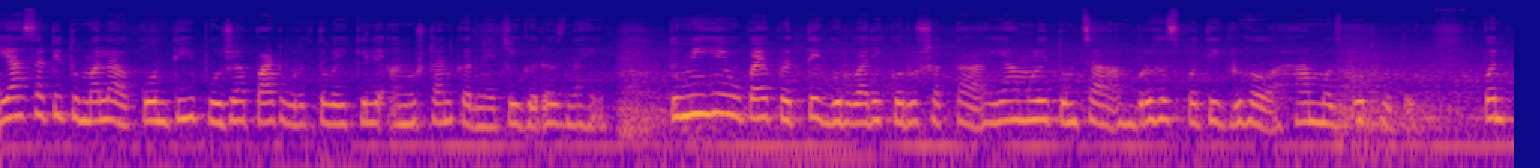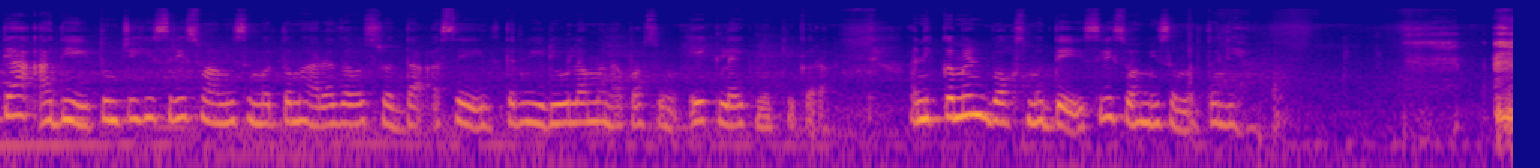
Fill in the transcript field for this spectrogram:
यासाठी तुम्हाला कोणतीही पूजापाठ वृत्तवैकिले अनुष्ठान करण्याची गरज नाही. तुम्ही हे उपाय प्रत्येक गुरुवारी करू शकता. यामुळे तुमचा बृहस्पती ग्रह हा मजबूत होतो. पण त्याआधी तुमची ही श्री स्वामी समर्थ महाराजावर श्रद्धा असेल तर व्हिडिओला मनापासून एक लाईक नक्की करा. आणि कमेंट बॉक्समध्ये श्री स्वामी समर्थ लिहा.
